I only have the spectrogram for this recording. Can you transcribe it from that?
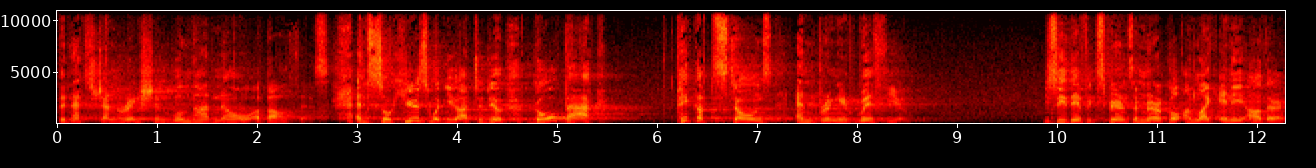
the next generation will not know about this. And so here's what you ought to do go back, pick up stones, and bring it with you. You see, they've experienced a miracle unlike any other.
